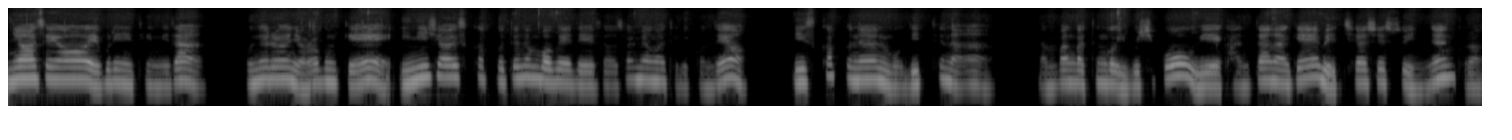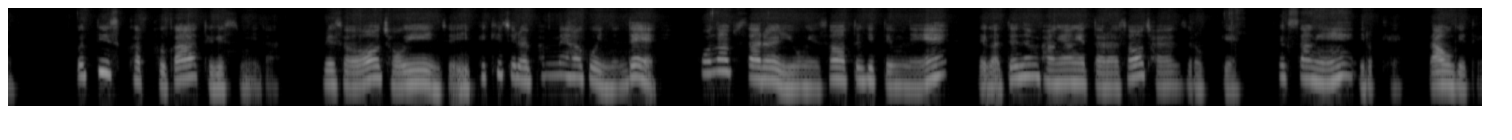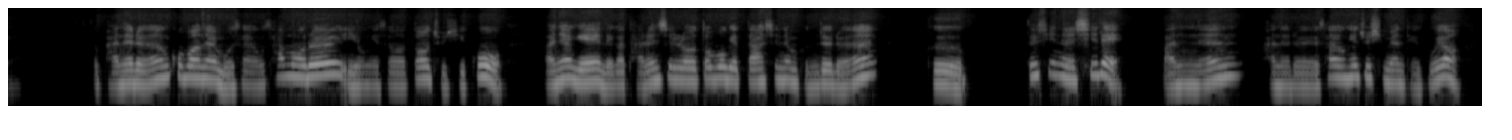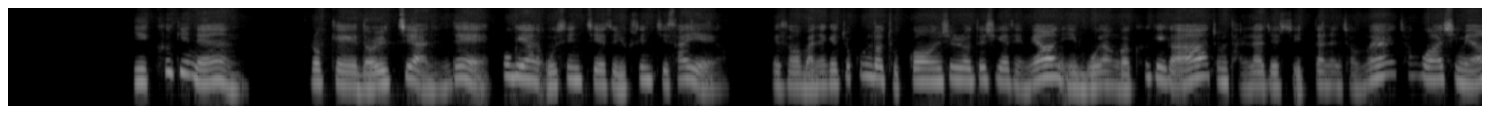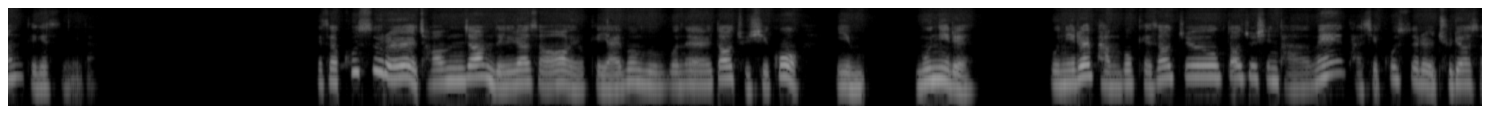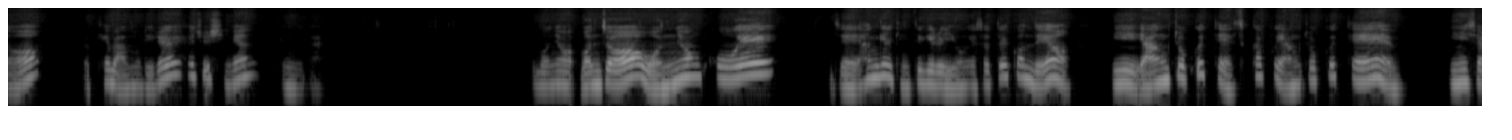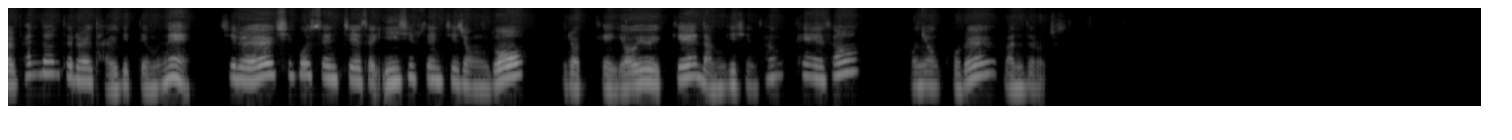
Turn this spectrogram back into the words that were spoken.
안녕하세요. 에브리니티입니다. 오늘은 여러분께 이니셜 스카프 뜨는 법에 대해서 설명을 드릴 건데요. 이 스카프는 뭐 니트나 남방 같은 거 입으시고 위에 간단하게 매치하실 수 있는 그런 뿌띠 스카프가 되겠습니다. 그래서 저희 이제 이 패키지를 판매하고 있는데 혼합사를 이용해서 뜨기 때문에 내가 뜨는 방향에 따라서 자연스럽게 색상이 이렇게 나오게 돼요. 바늘은 코바늘 모사용 3호를 이용해서 떠주시고 만약에 내가 다른 실로 떠보겠다 하시는 분들은 그 뜨시는 실에 맞는 바늘을 사용해 주시면 되고요. 이 크기는 그렇게 넓지 않은데 폭이 한 5cm에서 6cm 사이에요. 그래서 만약에 조금 더 두꺼운 실로 뜨시게 되면 이 모양과 크기가 좀 달라질 수 있다는 점을 참고하시면 되겠습니다. 그래서 코수를 점점 늘려서 이렇게 얇은 부분을 떠주시고 이 무늬를 무늬를 반복해서 쭉 떠주신 다음에 다시 코수를 줄여서 이렇게 마무리를 해주시면 됩니다. 먼저 원형 코에 이제 한길 긴뜨기를 이용해서 뜰 건데요. 이 양쪽 끝에 스카프 양쪽 끝에 이니셜 펜던트를 달기 때문에 실을 15cm에서 20cm 정도 이렇게 여유 있게 남기신 상태에서 원형코를 만들어 주세요.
